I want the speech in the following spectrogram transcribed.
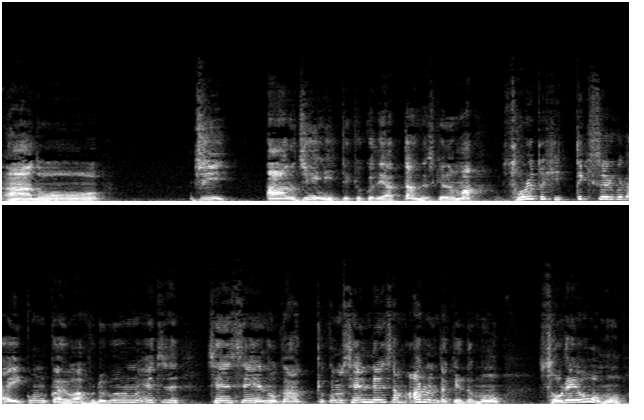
あの G、あの、ジーニーっていう曲でやったんですけど、まあ、それと匹敵するぐらい、今回はフルブルのエツ先生の楽曲の洗練さもあるんだけれども、それをも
